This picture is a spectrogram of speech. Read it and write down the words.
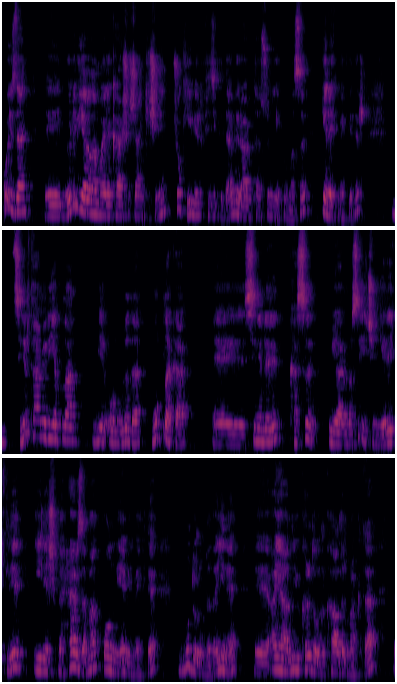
O yüzden böyle bir yaralanmayla karşılaşan kişinin çok iyi bir fizik tedavi ve rehabilitasyon yapılması gerekmektedir. Sinir tamiri yapılan bir olguda da mutlaka e, sinirlerin kası uyarması için gerekli iyileşme her zaman olmayabilmekte. Bu durumda da yine e, ayağını yukarı doğru kaldırmakta e,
